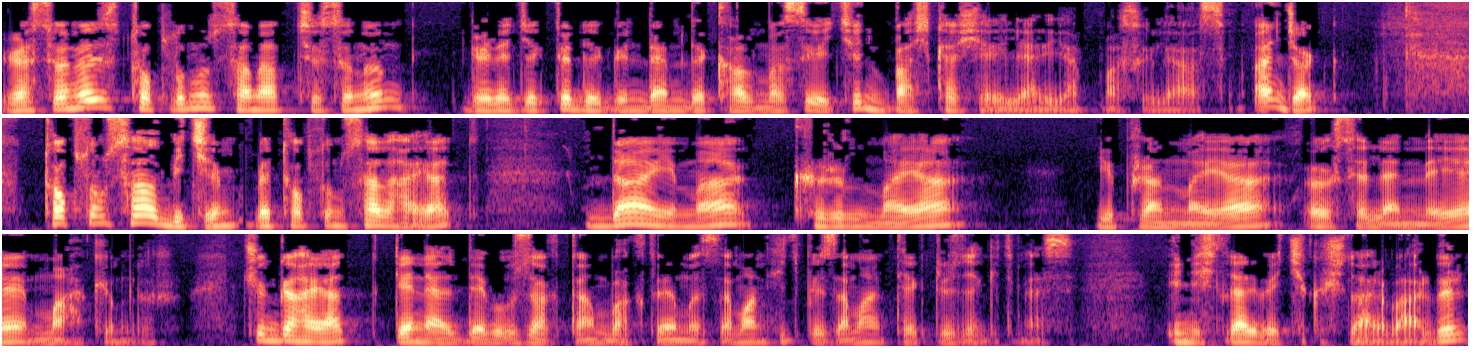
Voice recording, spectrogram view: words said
Rasyonalist toplumun sanatçısının gelecekte de gündemde kalması için başka şeyler yapması lazım. Ancak toplumsal biçim ve toplumsal hayat daima kırılmaya, yıpranmaya, örselenmeye mahkumdur. Çünkü hayat genelde ve uzaktan baktığımız zaman hiçbir zaman tek düze gitmez. İnişler ve çıkışlar vardır.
